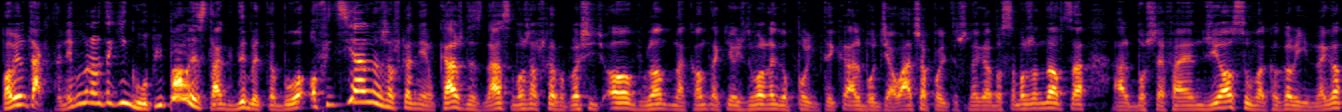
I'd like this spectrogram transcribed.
Powiem tak, to nie był nawet taki głupi pomysł, tak? Gdyby to było oficjalne, że na przykład, nie wiem, każdy z nas może na przykład poprosić o wgląd na konto jakiegoś dowolnego polityka, albo działacza politycznego, albo samorządowca, albo szefa NGO-sów, albo kogokolwiek innego,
